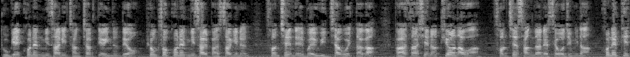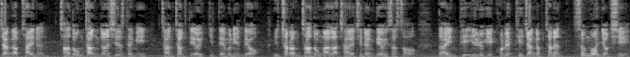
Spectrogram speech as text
두 개 코넷 미사일이 장착되어 있는데요. 평소 코넷 미사일 발사기는 선체 내부에 위치하고 있다가 발사 시에는 튀어나와 선체 상단에 세워집니다. 코넷 T 장갑차에는 자동 장전 시스템이 장착되어 있기 때문인데요. 이처럼 자동화가 잘 진행되어 있어서 9P162 코넷 T 장갑차는 승무원 역시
